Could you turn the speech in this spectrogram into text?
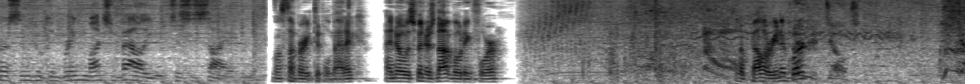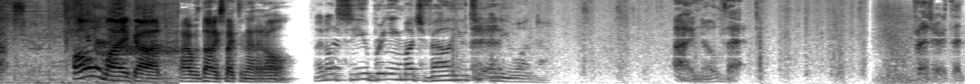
person who can bring much value to society. That's not very diplomatic. I know Spinner's not voting for. Is that a ballerina quirk? Oh my god! I was not expecting that at all. I don't see you bringing much value to anyone. I know that. Better than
